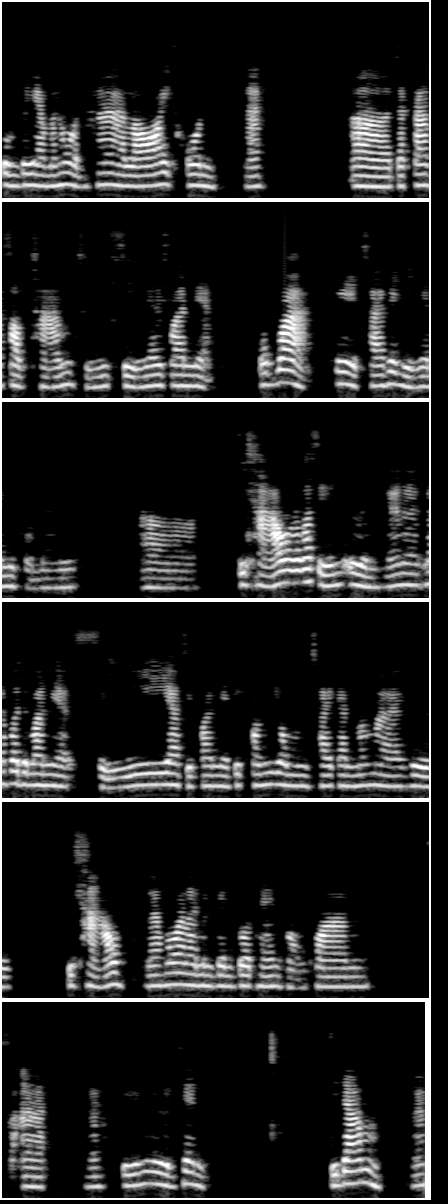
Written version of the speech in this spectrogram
กลุ่มตัวอย่างมาทั้งหมด500 คนนะจากการสอบถามถึงสียาสีฟันเนี่ย พบว่าเพศชายเพศหญิงมีผลดังนี้ สีขาวแล้วก็สีอื่นๆนะนะณปัจจุบันเนี่ยสียาสีฟันเนี่ยที่เขานิยมใช้กันมากๆคือสีขาวนะเพราะว่าอะไรมันเป็นตัวแทนของความสะอาดนะสีอื่นเช่น สีดำนะ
